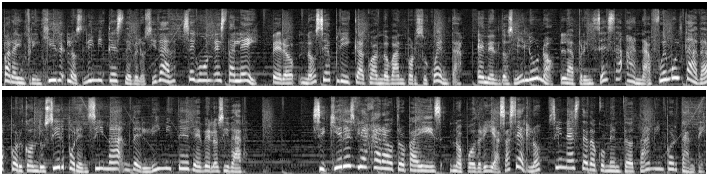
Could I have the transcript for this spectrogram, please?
para infringir los límites de velocidad según esta ley, pero no se aplica cuando van por su cuenta. En el 2001, la princesa Ana fue multada por conducir por encima del límite de velocidad. Si quieres viajar a otro país, no podrías hacerlo sin este documento tan importante.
